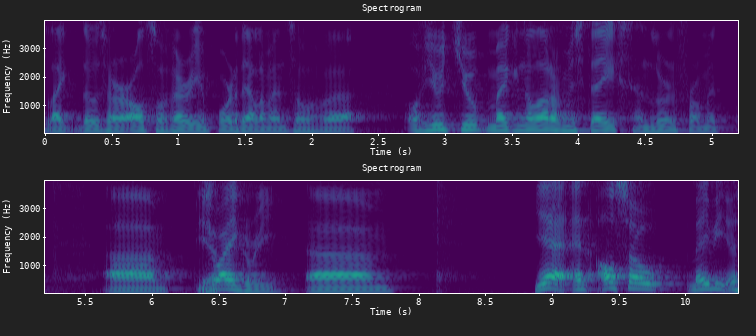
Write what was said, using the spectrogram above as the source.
Like those are also very important elements of uh, of YouTube, making a lot of mistakes and learn from it. Um, yep. So I agree. Um, yeah, and also maybe a,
